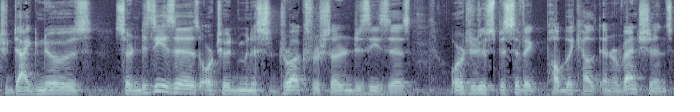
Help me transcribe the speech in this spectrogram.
to diagnose certain diseases or to administer drugs for certain diseases or to do specific public health interventions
